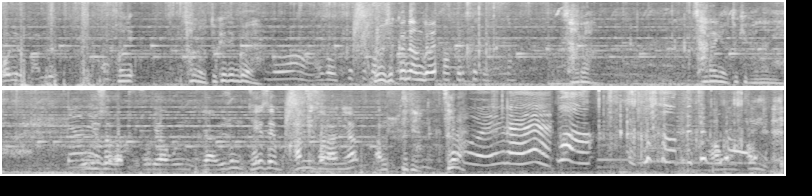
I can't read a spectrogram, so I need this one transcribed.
거리를 만들 아니, 설 어떻게 된 거야? 뭐야 이거 어떻게 찍어? 여기서 끝난 거야? 나 그렇게 됐어. 사랑. 사랑이 어떻게 변하니? 여기서 같은 소리 하고 있는 야 요즘 대세 감기설 아니야? 안 설아, 왜 이래? 오빠 오빠 어떻게 아, 우리 좀.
